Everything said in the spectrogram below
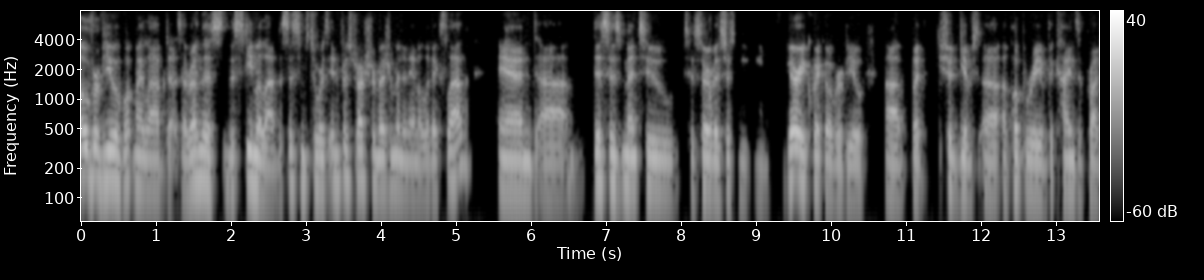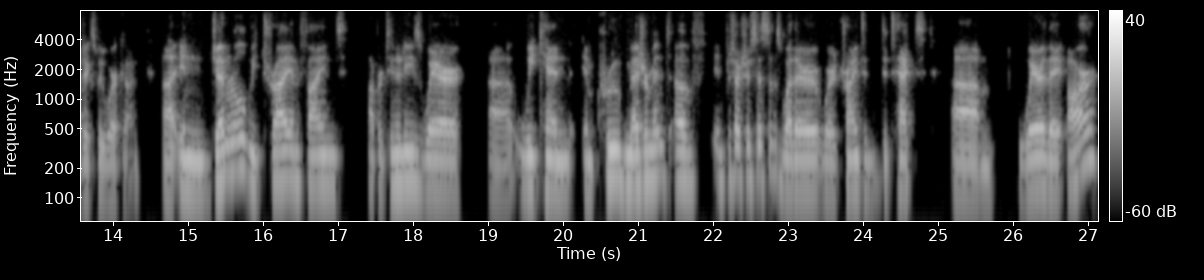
overview of what my lab does, I run this the STIMA lab, the Systems Towards Infrastructure Measurement and Analytics lab, and uh, this is meant to to serve as just a very quick overview, uh, but should give uh, a potpourri of the kinds of projects we work on. Uh, in general, we try and find opportunities where uh, we can improve measurement of infrastructure systems, whether we're trying to detect um, where they are,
